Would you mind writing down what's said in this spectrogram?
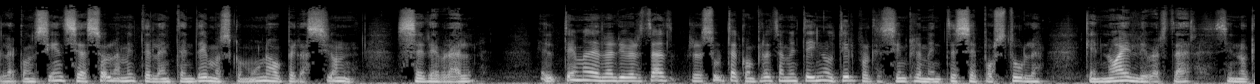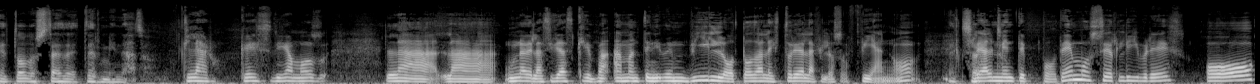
la conciencia solamente la entendemos como una operación cerebral, el tema de la libertad resulta completamente inútil porque simplemente se postula que no hay libertad, sino que todo está determinado. Claro, que es, digamos, la, la, una de las ideas que ha mantenido en vilo toda la historia de la filosofía, ¿no? Realmente podemos ser libres o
